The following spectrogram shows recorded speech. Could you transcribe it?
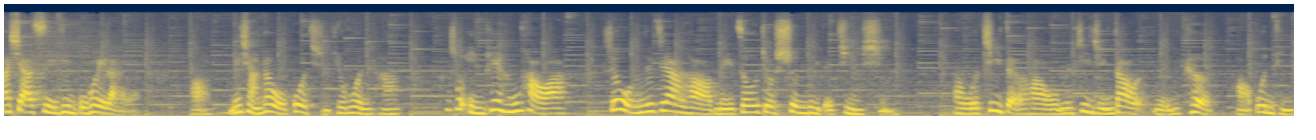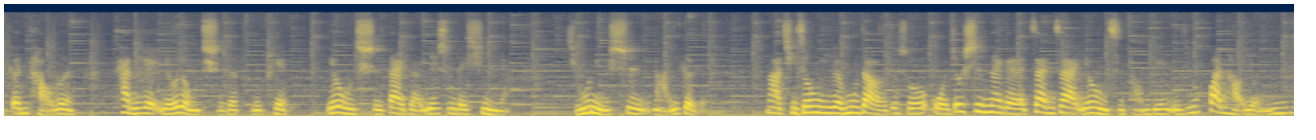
他下次一定不会来了，啊，没想到我过几天问他，他说影片很好啊。所以我们就这样哈，每周就顺利的进行啊。我记得哈，我们进行到有一课哈，问题跟讨论，看一个游泳池的图片，游泳池代表耶稣的信仰。请问你是哪一个人？那其中一个慕道友就说：“我就是那个站在游泳池旁边，已经换好泳衣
